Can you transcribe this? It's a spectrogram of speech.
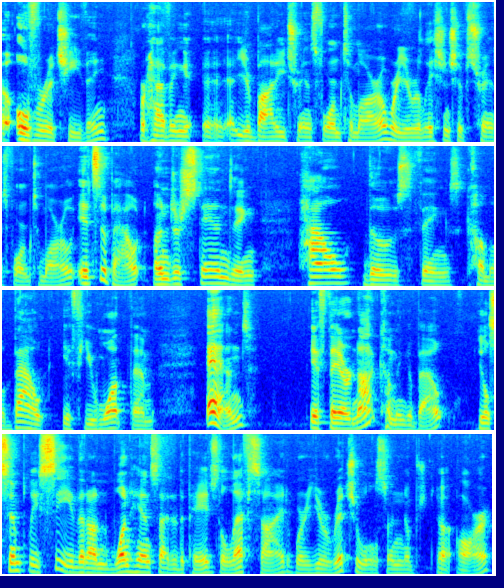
overachieving or having uh, your body transform tomorrow or your relationships transform tomorrow. It's about understanding how those things come about if you want them. And if they are not coming about, you'll simply see that on one hand side of the page, the left side, where your rituals are,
